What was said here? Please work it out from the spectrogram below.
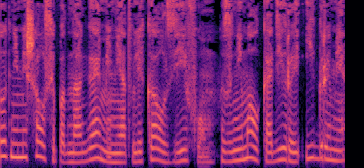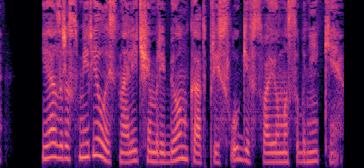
тот не мешался под ногами, не отвлекал Зифу, занимал Кадира играми, и Азра смирилась с наличием ребенка от прислуги в своем особняке.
